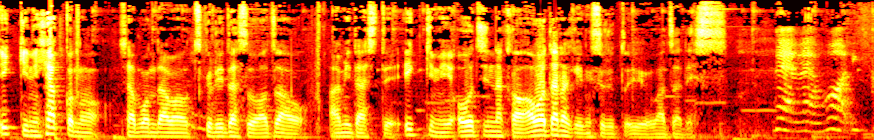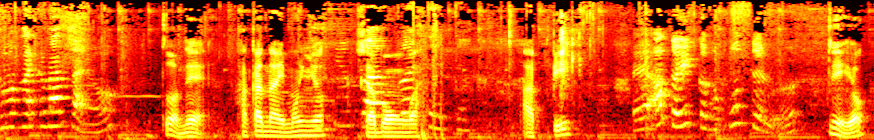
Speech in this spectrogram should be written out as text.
一気に100個のシャボン玉を作り出す技を編み出して、一気にお家の中を泡だらけにするという技です。ねえねえ、もう一個もなくなったよ。そうね、履かないもんよ、シャボンは。あっぴえ、あと一個残ってる？ねえよ。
